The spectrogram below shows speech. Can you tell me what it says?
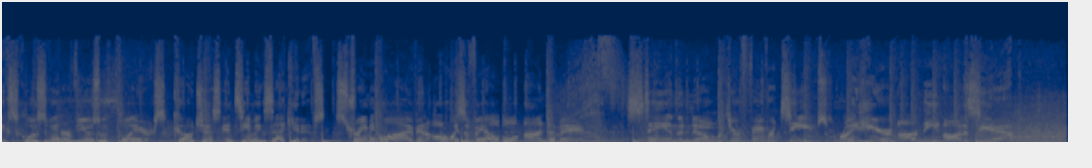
Exclusive interviews with players, coaches, and team executives, streaming live and always available on demand. Stay in the know with your favorite teams right here on the Audacy app.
